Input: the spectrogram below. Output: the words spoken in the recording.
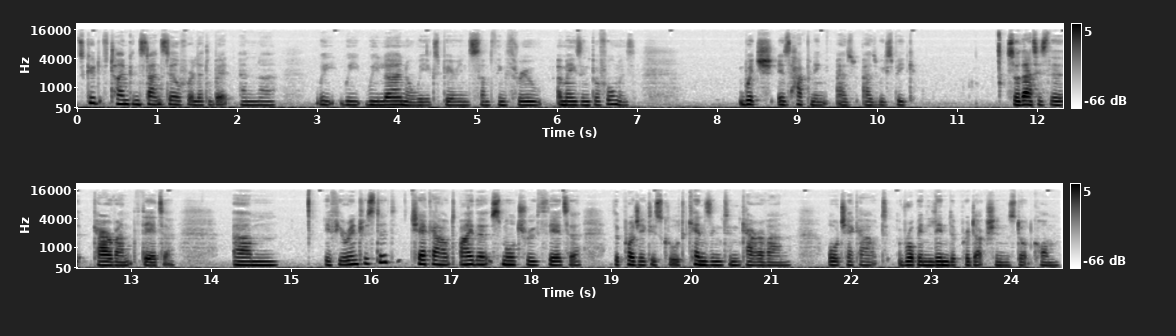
it's good if time can stand still for a little bit and uh, we, we we learn or we experience something through amazing performers which is happening as as we speak. So that is the caravan theatre. Um, if you're interested check out either small truth theatre. The project is called kensington caravan or check out robinlindaproductions.com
